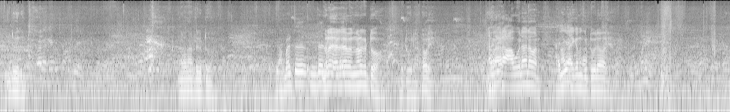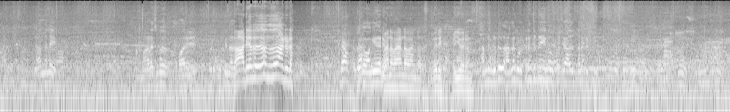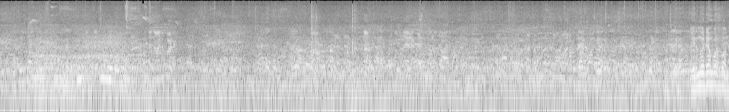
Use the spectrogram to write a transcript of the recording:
ഇങ്ങോട്ട് വരി. നിങ്ങളുടെ നാട്ടിൽ കിട്ടുമോ നമ്മളടുത്ത് നിങ്ങളെ നിങ്ങൾ കിട്ടുമോ കിട്ടൂല കേട്ടോ വേറെ ആവൂലാലോ പറഞ്ഞു അയക്കൊന്നും കിട്ടൂല പറയാം വേണ്ട വേണ്ട വേണ്ട. വരി അയ്യോ വരണം. അന്ന് ഇങ്ങോട്ട് അന്നെ കൊടുക്കണം ചിട്ടുന്നു പക്ഷെ അത് ഇന്നലെ കിട്ടി ഇരുന്നൂറ്റമ്പത് റുപ്യ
